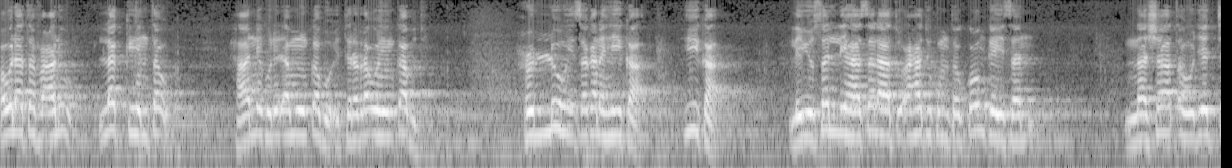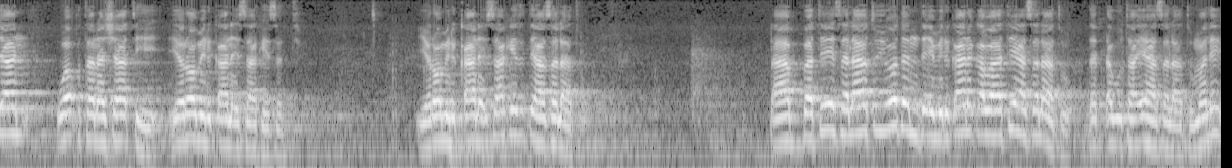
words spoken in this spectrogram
أو لا تفعلوا لك هنتو هاني كن الأمون كبو اترروا هنكبد حلوة إذا كان هيكا هيكا. ليصليها صلاة أحدكم تكون كيسا. نشاطه ججان وقت نشاطه. يرى مرقان إساء كيست. يرى مرقان إساء كيست ها صلاة. Dhaabbatee salaatu yoo danda'e mirqaana qabaatee haa salaatu dadhabu taa'ee haa salaatu malee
